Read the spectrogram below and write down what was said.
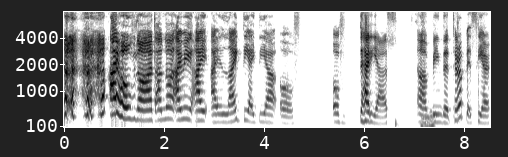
I hope not. I'm not. I mean, I I like the idea of of daddy ass uh, mm-hmm. being the therapist here.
